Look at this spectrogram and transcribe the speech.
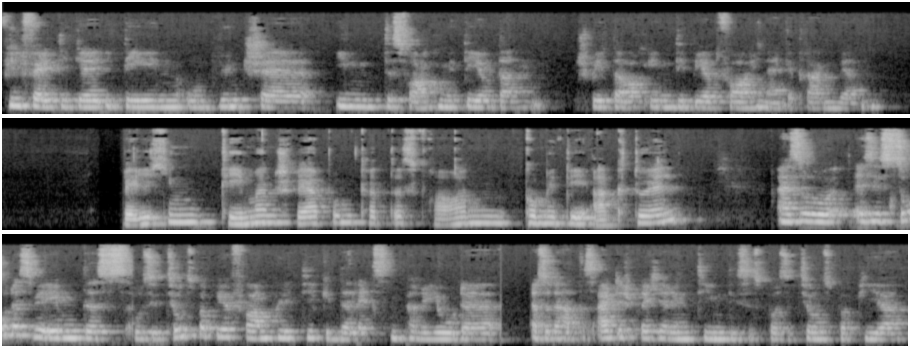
vielfältige Ideen und Wünsche in das Frauenkomitee und dann später auch in die BJV hineingetragen werden. Welchen Themenschwerpunkt hat das Frauenkomitee aktuell? Also es ist so, dass wir eben das Positionspapier Frauenpolitik in der letzten Periode, also da hat das alte Sprecherinnen-Team dieses Positionspapier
